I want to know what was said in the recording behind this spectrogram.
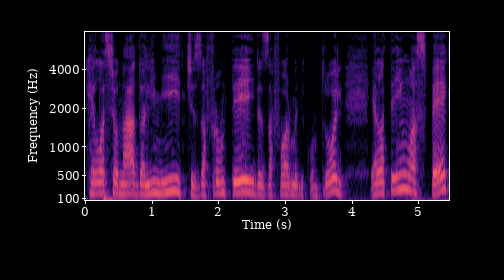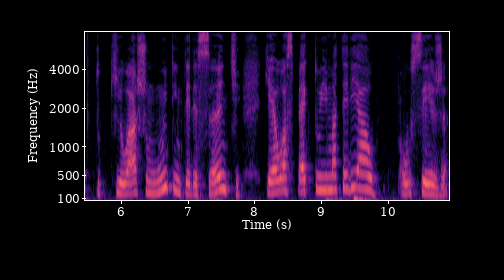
relacionado a limites, a fronteiras, a forma de controle, ela tem um aspecto que eu acho muito interessante, que é o aspecto imaterial. Ou seja,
